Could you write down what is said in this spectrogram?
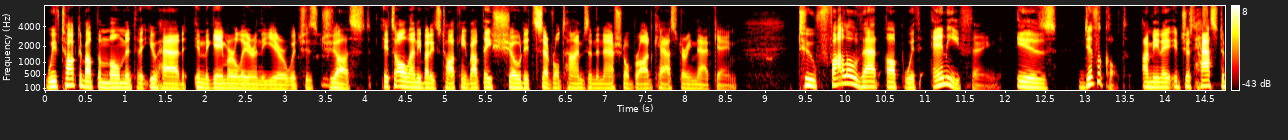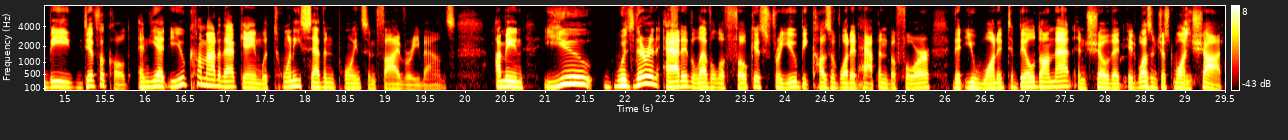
we've talked about the moment that you had in the game earlier in the year, which is just it's all anybody's talking about. They showed it several times in the national broadcast during that game. To follow that up with anything is difficult. I mean, it just has to be difficult. And yet you come out of that game with 27 points and five rebounds. I mean, you was there an added level of focus for you because of what had happened before that you wanted to build on that and show that it wasn't just one shot.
